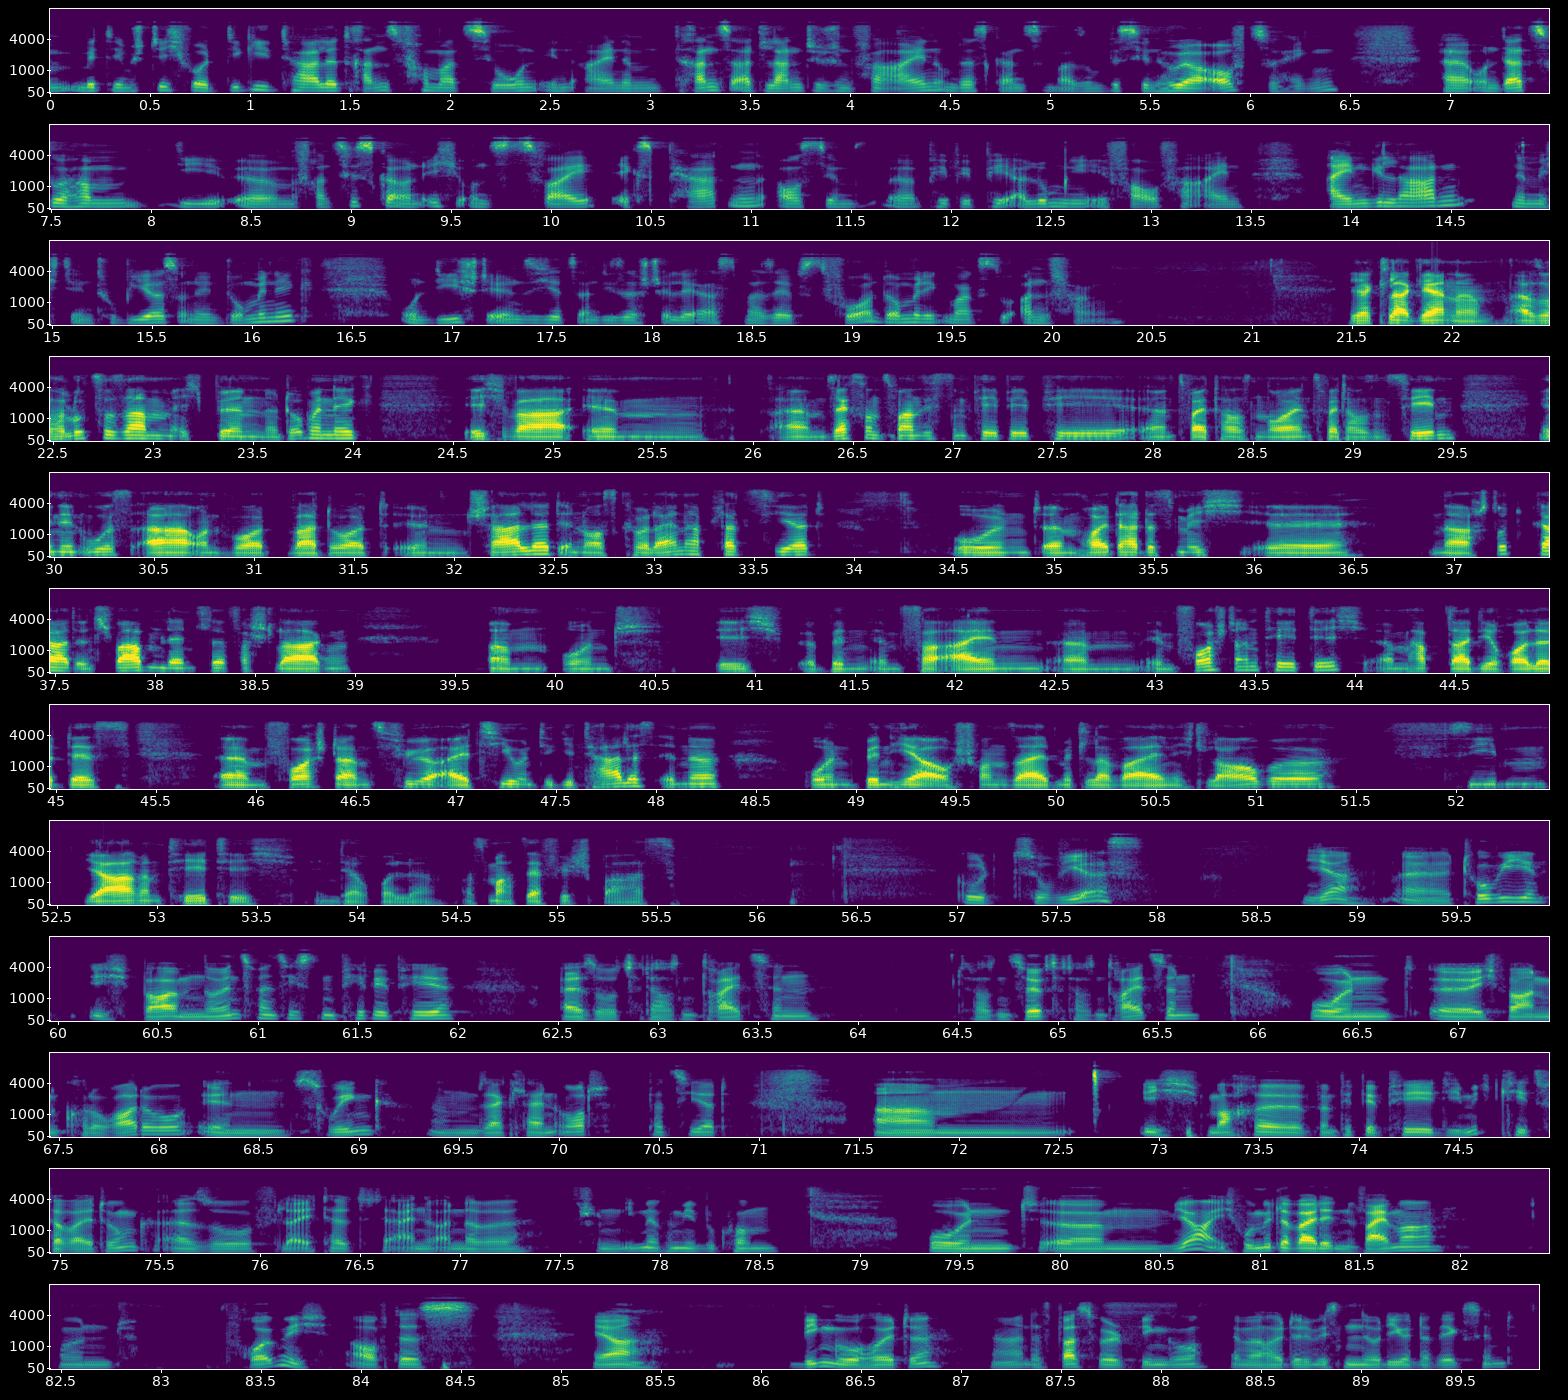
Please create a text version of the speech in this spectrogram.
mit dem Stichwort digitale Transformation in einem transatlantischen Verein, um das Ganze mal so ein bisschen höher aufzuhängen. Äh, und dazu haben die äh, Franziska und ich uns zwei Experten aus dem äh, PPP Alumni e.V. Verein eingeladen, nämlich den Tobias und den Dominik. Und die stellen sich jetzt an dieser Stelle erstmal selbst vor. Dominik, magst du anfangen? Ja, klar, gerne. Also hallo zusammen, ich bin Dominik. Ich war im ähm, 26. PPP äh, 2009, 2010 in den USA und war dort in Charlotte in North Carolina platziert. Und ähm, heute hat es mich äh, nach Stuttgart ins Schwabenländle verschlagen. Ähm, und ich bin im Verein ähm, im Vorstand tätig, ähm, habe da die Rolle des ähm, Vorstands für IT und Digitales inne und bin hier auch schon seit mittlerweile, ich glaube, sieben Jahren tätig in der Rolle. Das macht sehr viel Spaß. Gut, Tobias? Ja, äh, Tobi, ich war im 29. PPP, also 2013, 2012, 2013 und äh, ich war in Colorado in Swing, einem sehr kleinen Ort platziert. Ähm, ich mache beim PPP die Mitgliedsverwaltung, also vielleicht hat der eine oder andere schon eine E-Mail von mir bekommen. Und ähm, ja, ich wohne mittlerweile in Weimar und freue mich auf das ja, Bingo heute, ja, das Buzzword-Bingo, wenn wir heute ein bisschen nerdy unterwegs sind.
